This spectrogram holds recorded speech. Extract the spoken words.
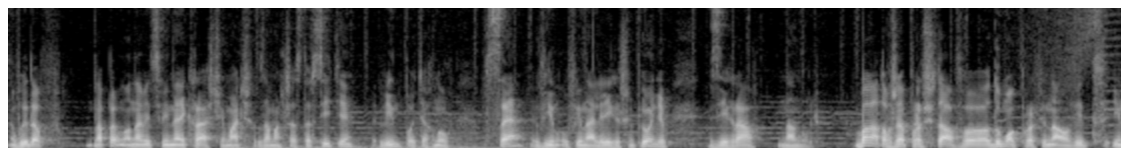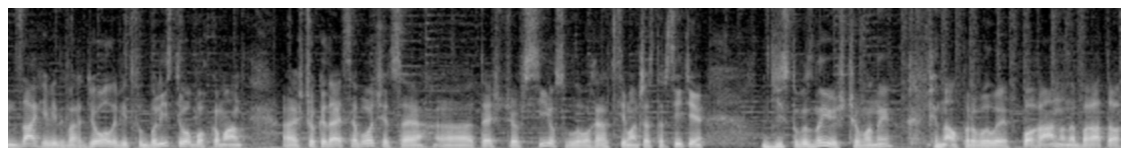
видав, напевно, навіть свій найкращий матч за Манчестер Сіті. Він потягнув все. Він у фіналі Ліги Чемпіонів зіграв на нуль. Багато вже прочитав е, думок про фінал від Інзагі, від Гвардіоли, від футболістів обох команд. Е, Що кидається в очі, це е, те, що всі, особливо гравці Манчестер Сіті, дійсно визнають, що вони фінал провели погано, набагато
